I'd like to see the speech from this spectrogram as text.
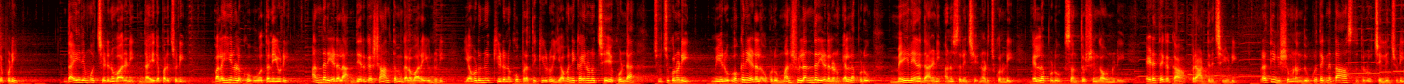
చెప్పుడి ధైర్యము చెడిన వారిని ధైర్యపరచుడి బలహీనులకు ఓతనీయుడి అందరి ఎడల దీర్ఘశాంతం గలవారయుండుడి ఎవడును కీడునకు ప్రతి కీడు ఎవనికైనను చేయకుండా చూచుకునుడి. మీరు ఒకని ఎడల ఒకడు మనుషులందరి ఎడలను ఎల్లప్పుడూ మేలైన దానిని అనుసరించి నడుచుకొనుడి. ఎల్లప్పుడూ సంతోషంగా ఉండుడి. ఎడతెగక ప్రార్థన చేయుడి. ప్రతి విషయమునందు కృతజ్ఞతాస్థుతులు చెల్లించుడి.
